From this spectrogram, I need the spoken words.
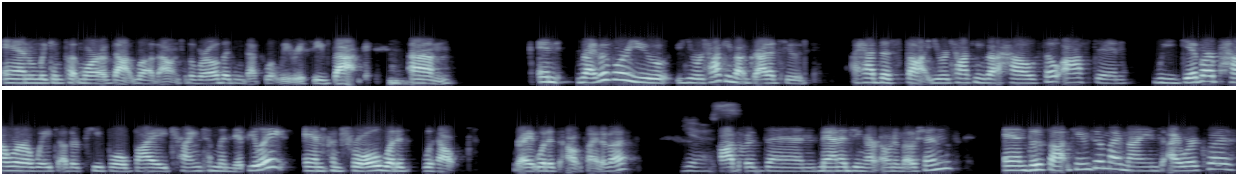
And when we can put more of that love out into the world, I think that's what we receive back. Um, and right before you you were talking about gratitude, I had this thought. You were talking about how so often we give our power away to other people by trying to manipulate and control what is without right? What is outside of us. Yes. Rather than managing our own emotions. And the thought came to my mind I work with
